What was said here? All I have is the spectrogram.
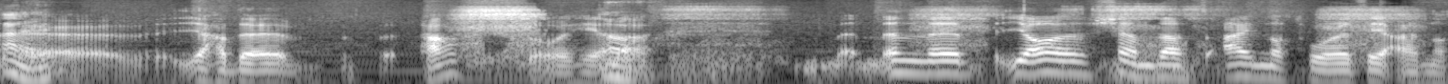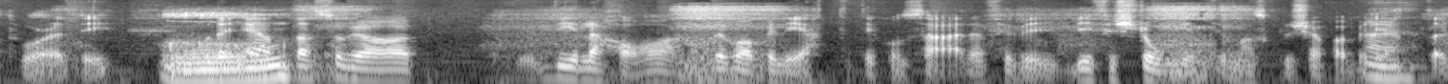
Nej. Eh, Jag hade pass och hela... Ja. Men, men eh, jag kände att I'm not worthy, I'm not worthy. Och det enda som jag ville ha, det var biljetter till konserten. För vi, vi förstod inte hur man skulle köpa biljetter.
